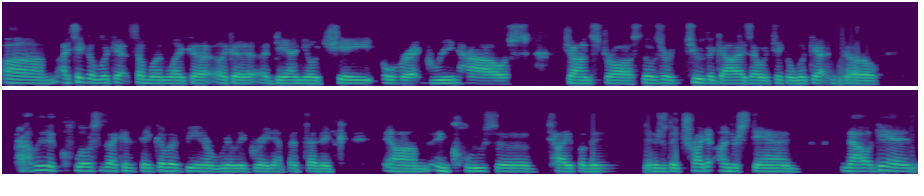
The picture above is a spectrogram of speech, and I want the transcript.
Um, I take a look at someone like a like a, a, Daniel Chait over at Greenhouse, Jon Stross. Those are two of the guys I would take a look at and go, probably the closest I can think of of being a really great empathetic, um, inclusive type of individual. They try to understand. Now, again,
